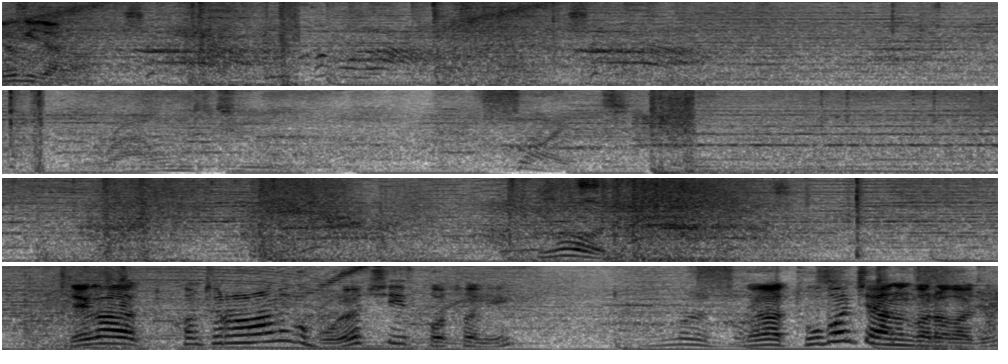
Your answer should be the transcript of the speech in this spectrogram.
여기잖아. 이거 내가 컨트롤하는 거 뭐였지 버튼이? 내가 두 번째 하는 거라 가지고.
